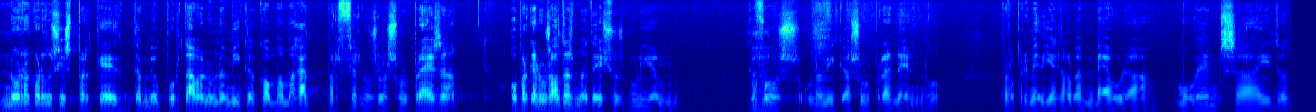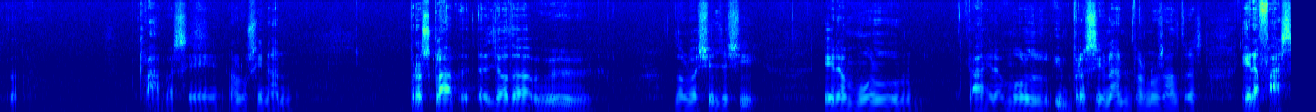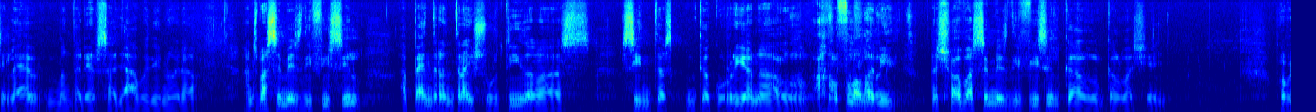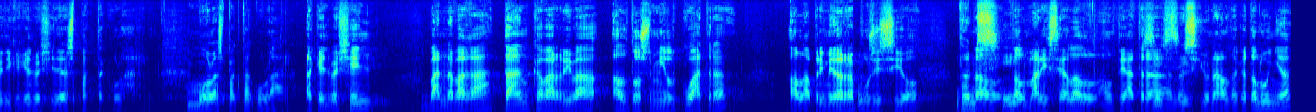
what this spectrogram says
no recordo si és perquè també ho portaven una mica com amagat per fer-nos la sorpresa o perquè nosaltres mateixos volíem que fos una mica sorprenent, no? Però el primer dia que el vam veure movent-se i tot, clar, va ser al·lucinant. Però, és clar, allò de, del vaixell així era molt, clar, era molt impressionant per nosaltres. Era fàcil, eh, mantenir-se allà, vull dir, no era... Ens va ser més difícil aprendre a entrar i sortir de les cintes que corrien al, al flor de nit. Això va ser més difícil que el, que el vaixell. Però vull dir que aquell vaixell era espectacular. Molt espectacular. Aquell vaixell va navegar tant que va arribar al 2004 a la primera reposició Doncs del, sí. del Maricel al, al Teatre Sí, sí. Nacional de Catalunya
